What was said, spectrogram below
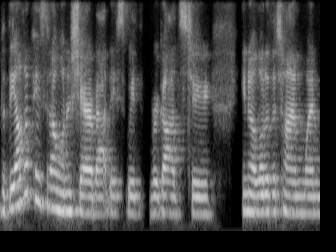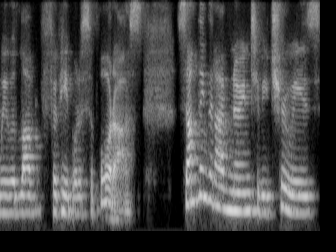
But the other piece that I want to share about this with regards to, you know, a lot of the time when we would love for people to support us, something that I've known to be true is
